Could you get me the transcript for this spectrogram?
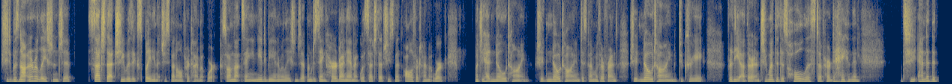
she was not in a relationship such that she was explaining that she spent all of her time at work. So I'm not saying you need to be in a relationship. I'm just saying her dynamic was such that she spent all of her time at work and she had no time. She had no time to spend with her friends. She had no time to create for the other. And she went through this whole list of her day and then she ended the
